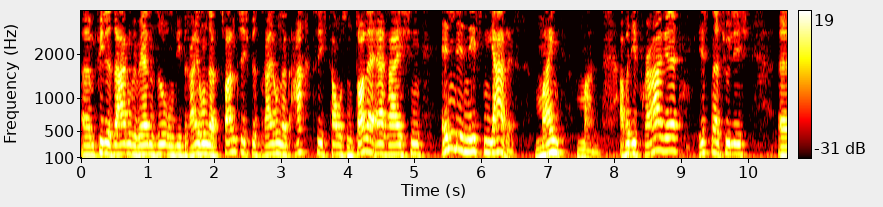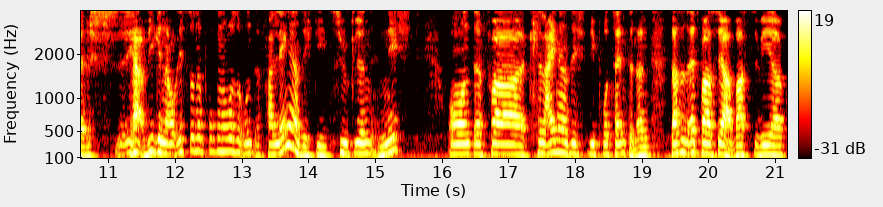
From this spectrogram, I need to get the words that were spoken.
Ähm, viele sagen, wir werden so um die 320 bis 380.000 Dollar erreichen Ende nächsten Jahres, meint man. Aber die Frage ist natürlich, äh, ja, wie genau ist so eine Prognose und verlängern sich die Zyklen nicht? Und äh, verkleinern sich die Prozente. Dann das ist etwas, ja, was wir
